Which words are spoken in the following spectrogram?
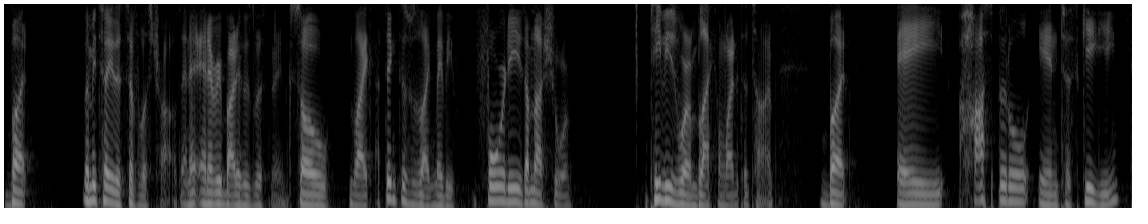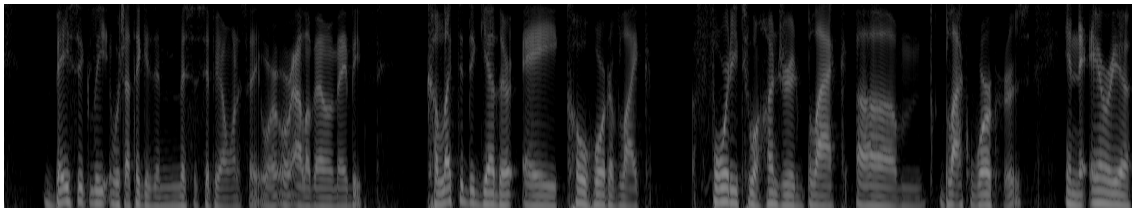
But let me tell you the syphilis trials and and everybody who's listening. So like I think this was like maybe 40s. I'm not sure. TVs were in black and white at the time, but a hospital in Tuskegee, basically, which I think is in Mississippi, I want to say, or or Alabama maybe, collected together a cohort of like 40 to 100 black um, black workers in the area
